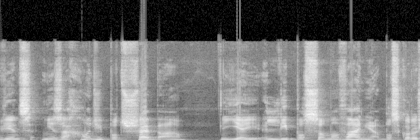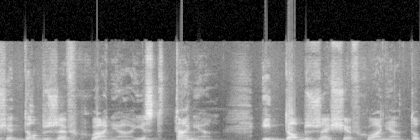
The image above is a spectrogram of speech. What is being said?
Więc nie zachodzi potrzeba jej liposomowania, bo skoro się dobrze wchłania, jest tania i dobrze się wchłania, to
